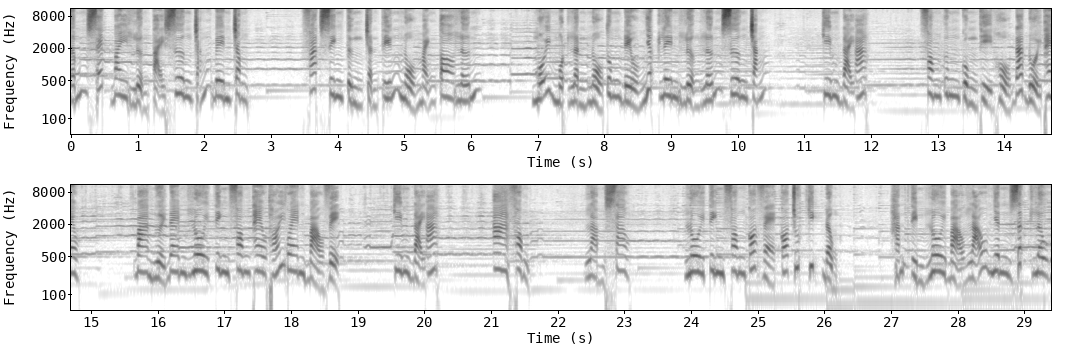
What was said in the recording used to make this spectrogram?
sấm sét bay lượn tại xương trắng bên trong. Phát sinh từng trận tiếng nổ mạnh to lớn. Mỗi một lần nổ tung đều nhấc lên lượng lớn xương trắng. Kim Đại Ác Phong ưng cùng thị hổ đã đuổi theo. Ba người đem lôi tinh phong theo thói quen bảo vệ. Kim Đại Á, A Phong. Làm sao? Lôi tinh phong có vẻ có chút kích động. Hắn tìm lôi bảo lão nhân rất lâu.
